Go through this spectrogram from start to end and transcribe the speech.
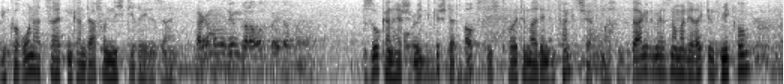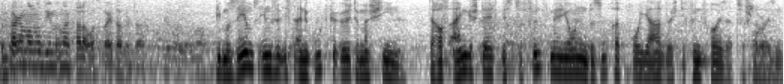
in Corona-Zeiten kann davon nicht die Rede sein. So kann Herr Schmidtke statt Aufsicht heute mal den Empfangschef machen. Sagen Sie mir das nochmal direkt ins Mikro. Im Pergamon-Museum immer geradeaus weiter, bitte. Die Museumsinsel ist eine gut geölte Maschine, darauf eingestellt, bis zu 5 Millionen Besucher pro Jahr durch die fünf Häuser zu schleusen.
